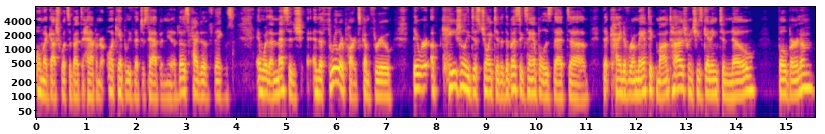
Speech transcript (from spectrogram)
oh my gosh, what's about to happen, or oh, I can't believe that just happened. You know, those kind of things, and where the message and the thriller parts come through, they were occasionally disjointed. The best example is that uh, that kind of romantic montage when she's getting to know Bo Burnham.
